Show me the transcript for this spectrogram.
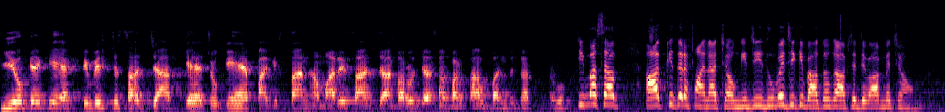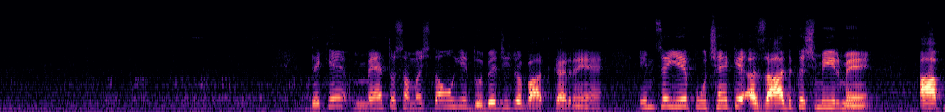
पीओके के एक्टिविस्ट सज्जाद कह चुके हैं पाकिस्तान हमारे साथ जानवरों जैसा बर्ताव बंद करो। टीमा साहब आपकी तरफ़ आना चाहूँगी। जी दुबे जी की बातों का आपसे जवाब में चाहूँगी। देखें, मैं तो समझता हूँ ये दुबे जी जो बात कर रहे हैं, इनसे ये पूछें कि आज़ाद कश्मीर में आप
